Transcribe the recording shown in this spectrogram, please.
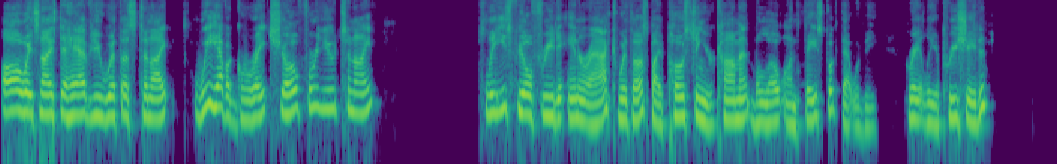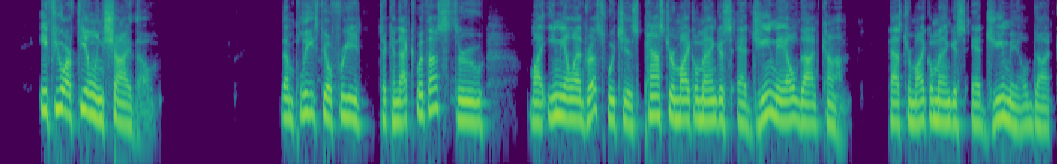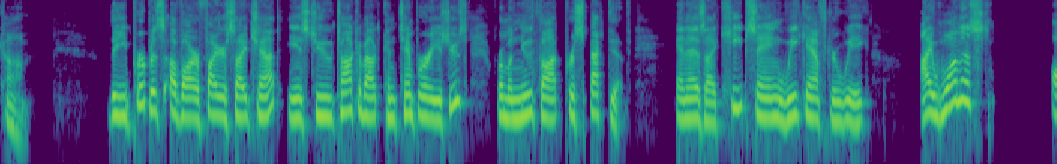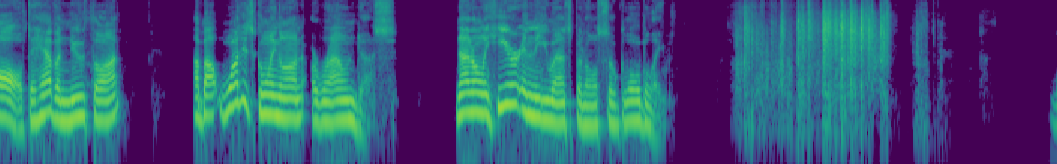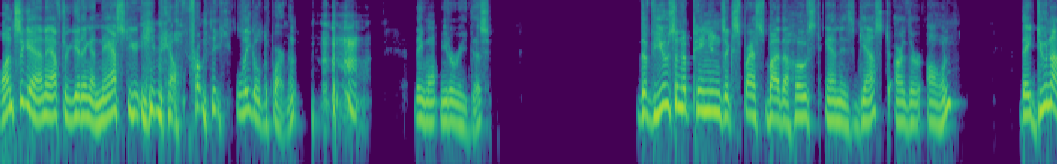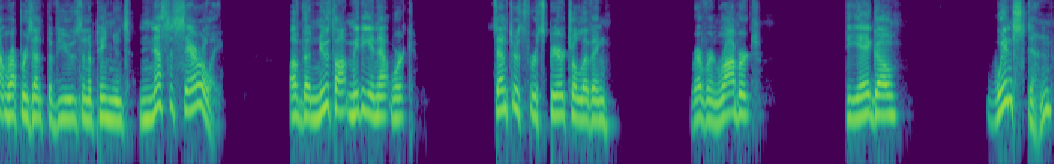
Always nice to have you with us tonight. We have a great show for you tonight. Please feel free to interact with us by posting your comment below on Facebook. That would be greatly appreciated. If you are feeling shy, though, then please feel free to connect with us through my email address, which is pastormichaelmangus at gmail.com. Pastormichaelmangus at gmail.com. The purpose of our fireside chat is to talk about contemporary issues from a new thought perspective. And as I keep saying week after week, I want us all to have a new thought about what is going on around us not only here in the US, but also globally. Once again, after getting a nasty email from the legal department, they want me to read this. The views and opinions expressed by the host and his guest are their own. They do not represent the views and opinions necessarily of the New Thought Media Network Centers for Spiritual Living, Reverend Robert, Diego, Winston,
